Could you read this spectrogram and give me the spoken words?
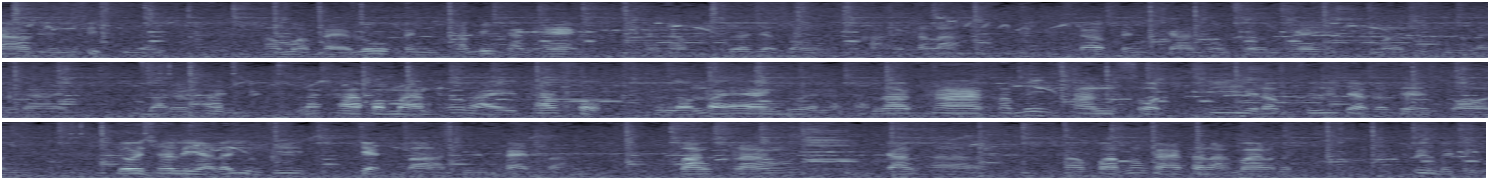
9 เดือน10 เดือน เอามาแปรรูปเป็นขมิ้นชันแห้งนะครับ เพื่อจะส่งขายตลาดก็เป็นการส่งเสริมให้สมาชิกมีรายได้ราคาราคาประมาณเท่าไหร่ถ้าสดหรือเราก็แห้งด้วยนะครับราคาขมิ้นชันสดที่รับซื้อจากเกษตรกร โดยเฉลี่ยแล้วอยู่ที่ 7 บาทถึง 8 บาท บางครั้งการเอ่อเอาความต้องการตลาดมากแล้วก็ขึ้นไปถึง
